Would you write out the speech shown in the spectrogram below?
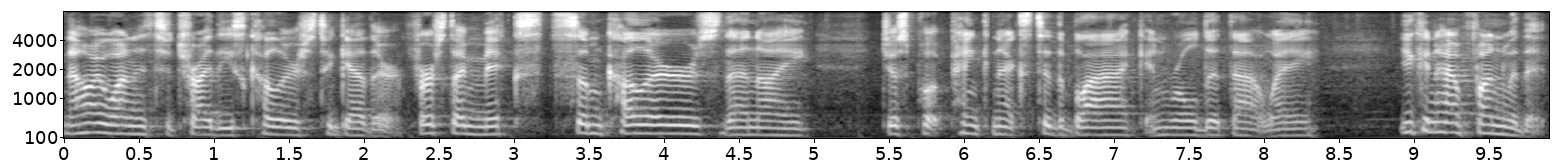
Now I wanted to try these colors together. First I mixed some colors, then I just put pink next to the black and rolled it that way. You can have fun with it.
